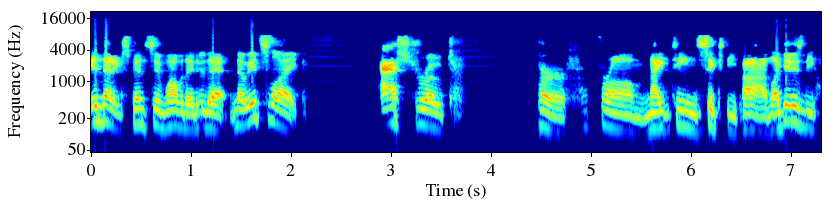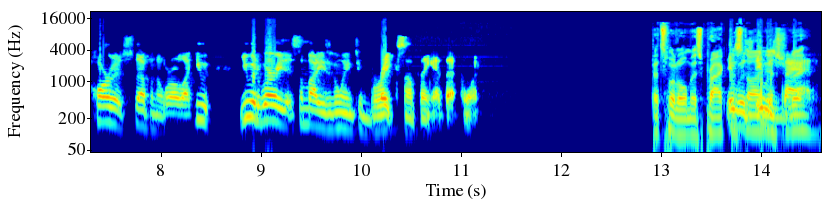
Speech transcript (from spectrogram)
isn't that expensive? Why would they do that?" No, it's like Astro turf from 1965. Like it is the hardest stuff in the world. Like you you would worry that somebody is going to break something at that point. That's what Ole Miss practiced it was, on it was yesterday. Bad.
